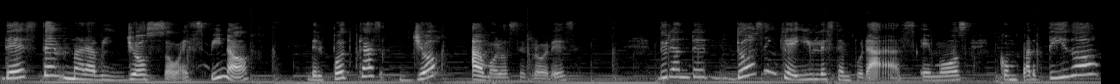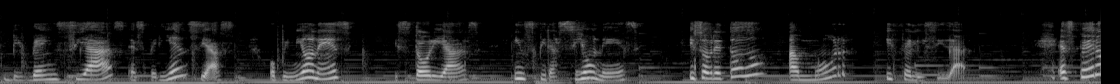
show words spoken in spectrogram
de este maravilloso spin-off del podcast Yo amo los errores. Durante dos increíbles temporadas hemos compartido vivencias, experiencias, opiniones, historias, inspiraciones y sobre todo amor y felicidad. Espero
